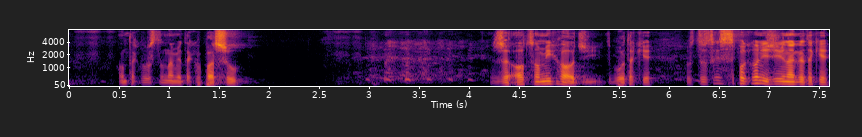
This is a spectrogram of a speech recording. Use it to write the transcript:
on tak po prostu na mnie tak popatrzył, że o co mi chodzi. To było takie, po prostu spokojnie siedzieli nagle takie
